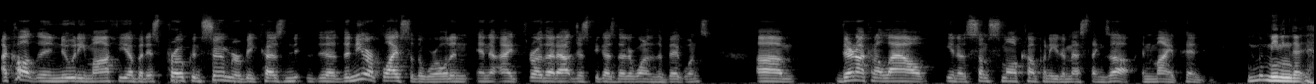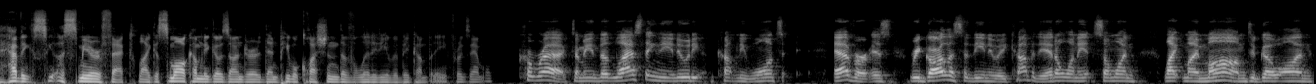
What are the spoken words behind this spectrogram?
I call it the annuity mafia, but it's pro consumer because the, the New York Lifes of the world, and, and I throw that out just because they're one of the big ones. Um, they're not going to allow you know some small company to mess things up, in my opinion. Meaning that having a smear effect, like a small company goes under, then people question the validity of a big company, for example. Correct. I mean, the last thing the annuity company wants ever is, regardless of the annuity company, they don't want someone like my mom to go on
